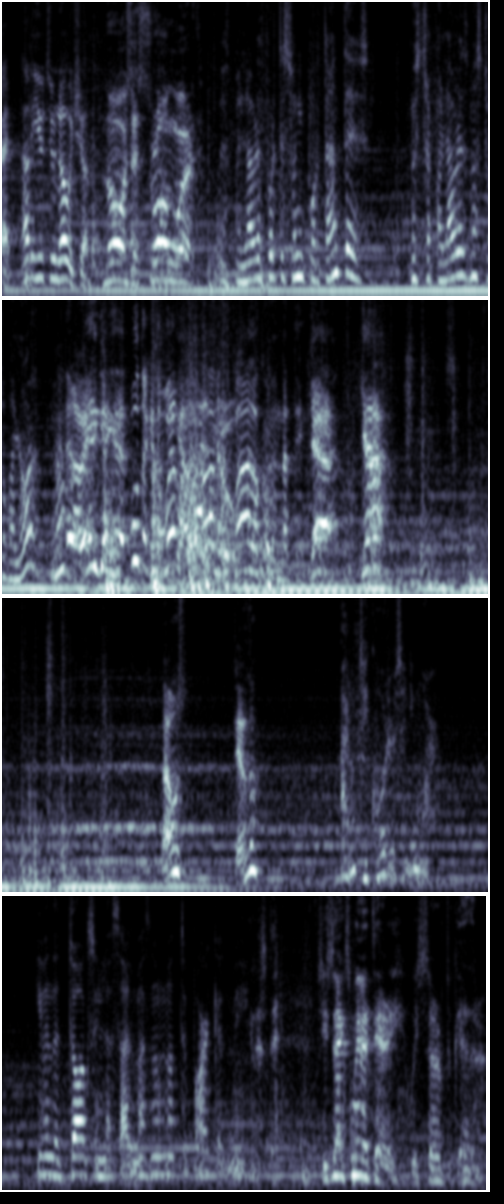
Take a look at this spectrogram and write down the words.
Right, how do you two know each other? No is a strong word. Las palabras fuertes son importantes. Nuestra palabra es nuestro valor, ¿no? ¡De la verga, hija de puta, que te voy a matar! ¡Calmado, comandante! ¡Ya! ¡Ya! ¿Vamos? ¿Cerdo? I don't take orders anymore. Even the dogs in Las Almas know not to bark at me. She's ex-military. We served together.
